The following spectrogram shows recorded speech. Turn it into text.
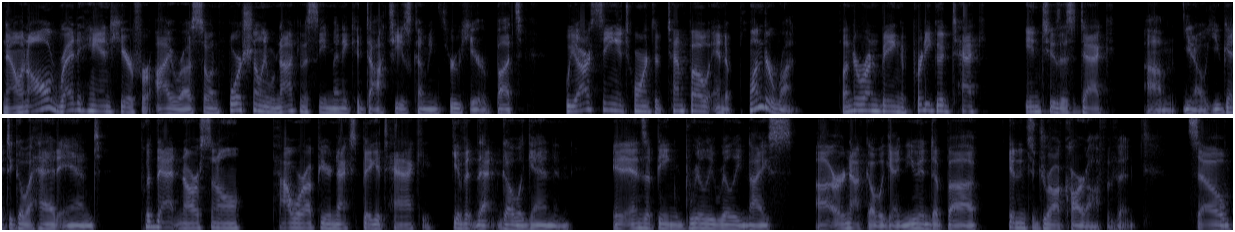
Now, an all red hand here for Ira, so unfortunately, we're not going to see many Kodachis coming through here, but we are seeing a Torrent of Tempo and a Plunder Run. Plunder Run being a pretty good tech into this deck. Um, you know, you get to go ahead and put that in Arsenal, power up your next big attack, give it that go again, and it ends up being really, really nice. Uh, or not go again. You end up uh, getting to draw a card off of it. So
